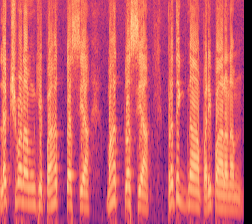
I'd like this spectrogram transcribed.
ಲಕ್ಷ್ಮಣಂ ಹಿ ಮಹತ್ವಸ್ಯ ಮಹತ್ವಸ್ಯ ಪ್ರತಿಜ್ಞಾ ಪರಿಪಾಲನಂ.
